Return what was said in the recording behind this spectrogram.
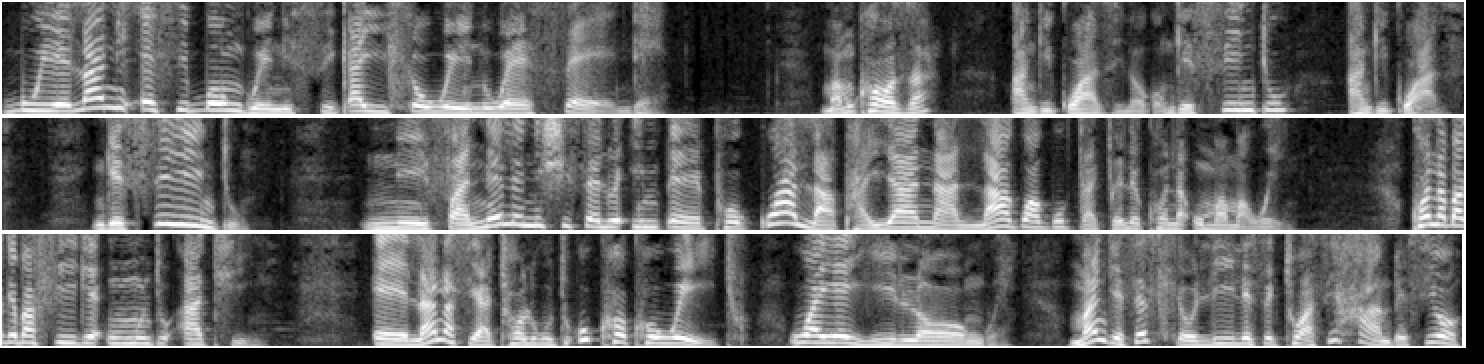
buyelani esibongweni sikayihlo wenu wesende? Mamkhoza angikwazi lokho. Ngesintu angikwazi. Ngesintu nifanele nishiselwe impepho kwalapha yana la kwakucagcele khona umama wenu. Khona bake bafike umuntu athi eh lana siyathola ukuthi ukhokho wethu wayeyilongwe. Manje sesihlolile sekuthiwa sihambe siyo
